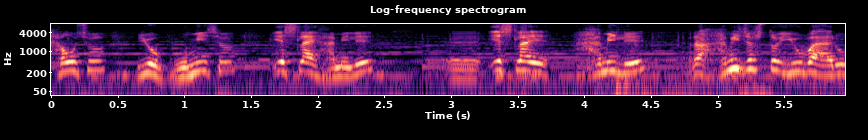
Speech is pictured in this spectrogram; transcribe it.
ठाउँ छ यो भूमि छ। यसलाई हामीले यसलाई हामीले र हामी जस्तो युवाहरू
